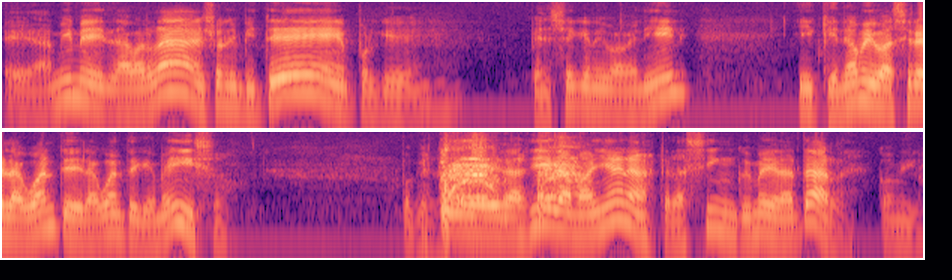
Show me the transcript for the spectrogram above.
Eh, a mí, me, la verdad, yo lo invité porque pensé que no iba a venir y que no me iba a hacer el aguante del aguante que me hizo. Porque estuve de las 10 de la mañana hasta las 5 y media de la tarde conmigo.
